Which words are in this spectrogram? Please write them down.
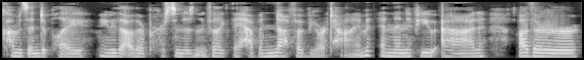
comes into play. Maybe the other person doesn't feel like they have enough of your time. And then if you add other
